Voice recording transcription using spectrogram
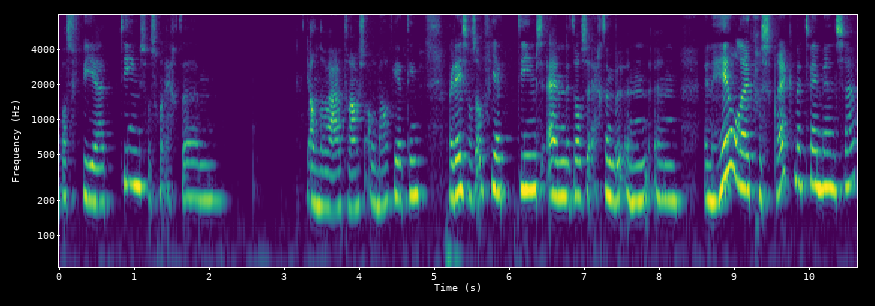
Was via Teams. Was gewoon echt. Um, die andere waren trouwens allemaal via Teams. Maar deze was ook via Teams. En het was echt een, een, een een heel leuk gesprek met twee mensen.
